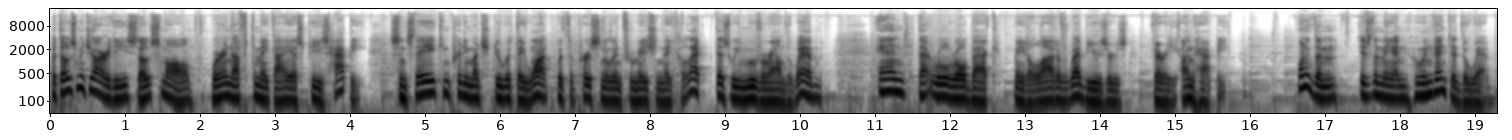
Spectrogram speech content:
But those majorities, though small, were enough to make ISPs happy, since they can pretty much do what they want with the personal information they collect as we move around the web, and that rule rollback made a lot of web users very unhappy. One of them is the man who invented the web.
